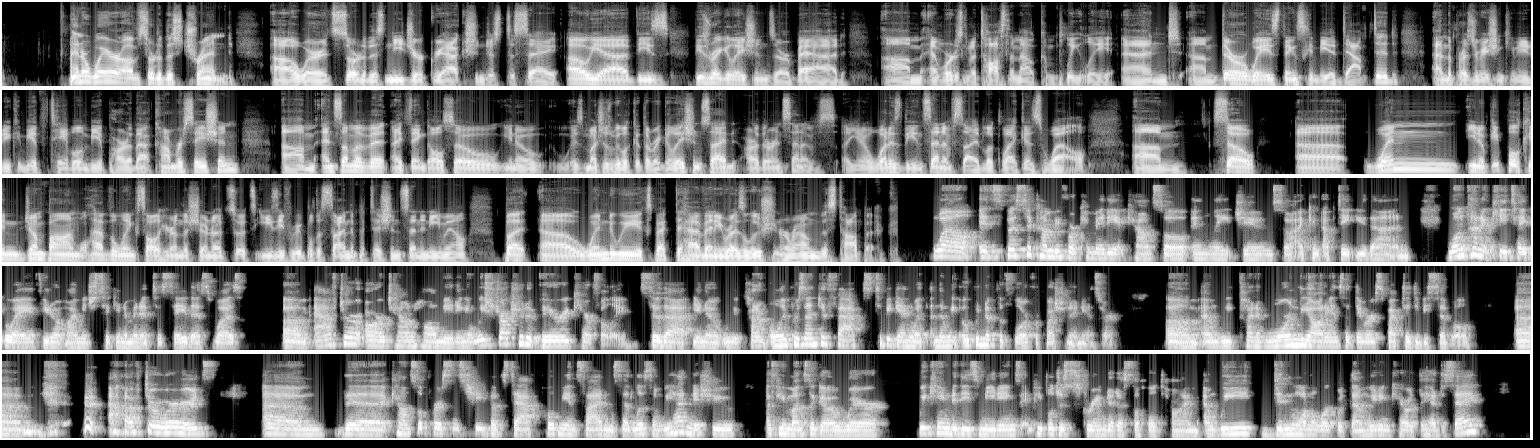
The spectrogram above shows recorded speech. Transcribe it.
and aware of sort of this trend uh, where it's sort of this knee jerk reaction just to say, oh, yeah, these, these regulations are bad um, and we're just going to toss them out completely. And um, there are ways things can be adapted, and the preservation community can be at the table and be a part of that conversation. Um, and some of it, I think, also, you know, as much as we look at the regulation side, are there incentives? Uh, you know, what does the incentive side look like as well? Um, so uh, when you know people can jump on, we'll have the links all here in the show notes, so it's easy for people to sign the petition, send an email. But uh, when do we expect to have any resolution around this topic? Well, it's supposed to come before committee at council in late June, so I can update you then. One kind of key takeaway, if you don't mind me just taking a minute to say this, was um, after our town hall meeting, and we structured it very carefully so that you know we kind of only presented facts to begin with, and then we opened up the floor for question and answer. Um, and we kind of warned the audience that they were expected to be civil. Um, afterwards, um, the council person's chief of staff pulled me inside and said, Listen, we had an issue a few months ago where we came to these meetings and people just screamed at us the whole time. And we didn't want to work with them. We didn't care what they had to say.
